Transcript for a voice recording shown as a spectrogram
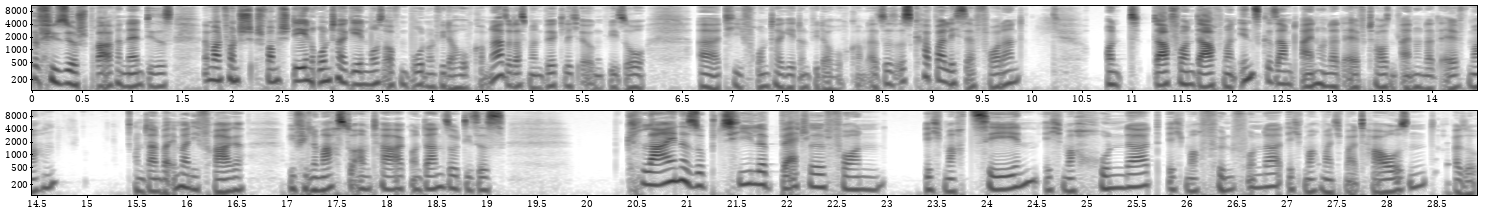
der Physiosprache nennt, dieses, wenn man von, vom Stehen runtergehen muss auf den Boden und wieder hochkommt. Ne? Also dass man wirklich irgendwie so äh, tief runtergeht und wieder hochkommt. Also es ist körperlich sehr fordernd. Und davon darf man insgesamt 111.111 machen. Und dann war immer die Frage, wie viele machst du am Tag? Und dann so dieses kleine, subtile Battle von ich mache 10, ich mache 100, ich mache 500, ich mache manchmal 1000, also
